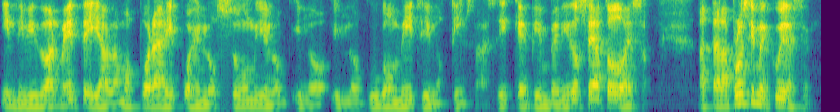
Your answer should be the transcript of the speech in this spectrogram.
individualmente y hablamos por ahí pues en los Zoom y en los, y los, y los Google Meet y en los Teams. Así que bienvenido sea todo eso. Hasta la próxima y cuídense.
